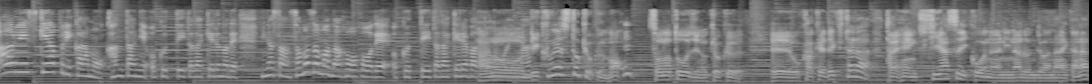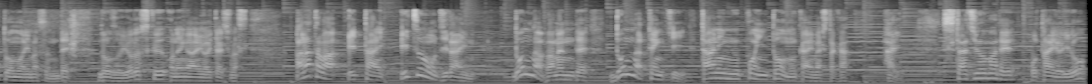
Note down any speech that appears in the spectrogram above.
RSK アプリからも簡単に送っていただけるので皆さんさまざまな方法で送っていただければと思います。リクエスト曲の、その当時の曲、えー、おかけできたら大変聞きやすいコーナーになるんではないかなと思いますんでどうぞよろしくお願いをいたします。あなたは一体いつの時代にどんな場面でどんな転機ターニングポイントを迎えましたか？はいスタジオまでお便りを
